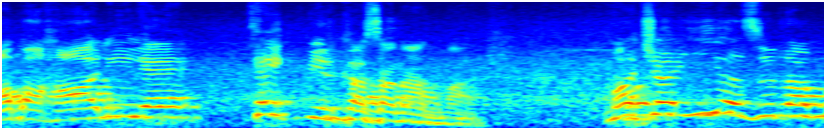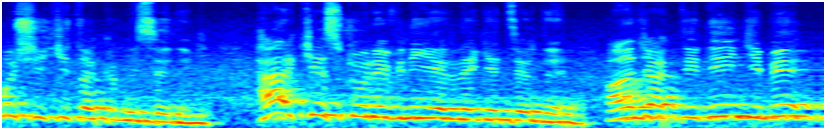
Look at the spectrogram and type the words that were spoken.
ama haliyle tek bir kazanan var. Maça iyi hazırlanmış iki takım izledik. Herkes görevini yerine getirdi. Ancak dediğin gibi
